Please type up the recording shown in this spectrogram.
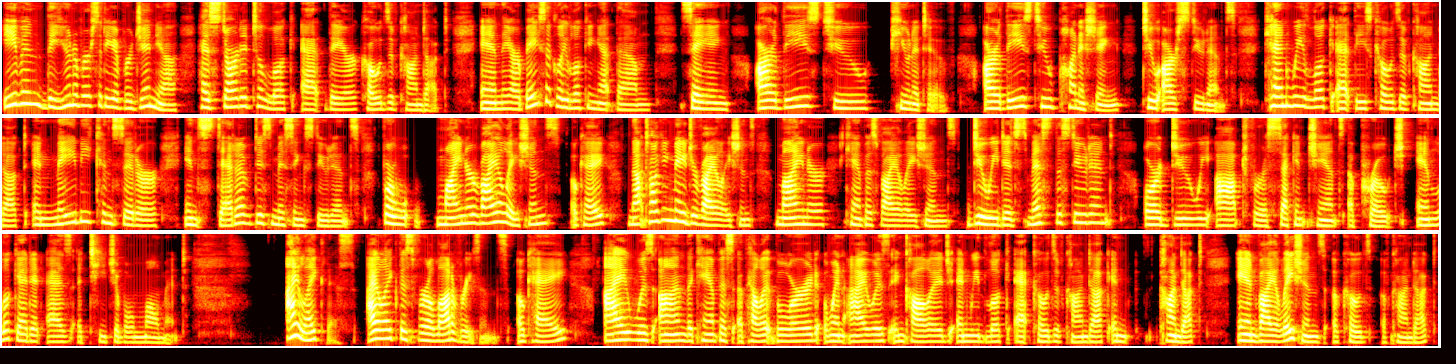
even the University of Virginia has started to look at their codes of conduct, and they are basically looking at them saying, are these too punitive? Are these too punishing to our students? Can we look at these codes of conduct and maybe consider, instead of dismissing students for minor violations, okay, not talking major violations, minor campus violations. Do we dismiss the student or do we opt for a second chance approach and look at it as a teachable moment? I like this. I like this for a lot of reasons. Okay. I was on the campus appellate board when I was in college, and we'd look at codes of conduct and conduct and violations of codes of conduct.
